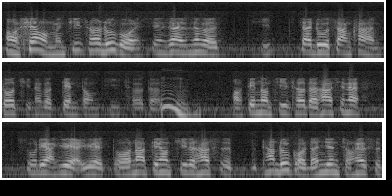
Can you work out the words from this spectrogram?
哦，像我们机车，如果现在那个骑在路上看很多骑那个电动机车的，嗯，哦，电动机车的，它现在数量越来越多。那电动机车它是它如果能源种类是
